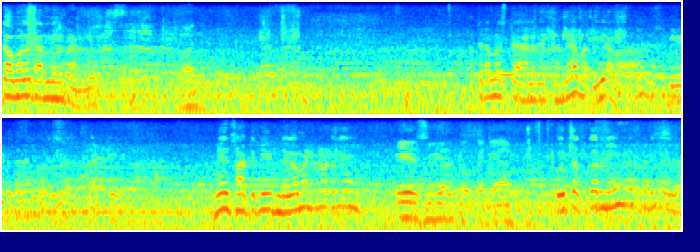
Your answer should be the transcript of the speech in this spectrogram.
ਡਬਲ ਕਰਨੀ ਪੈਣੀ ਹੈ। ਤੇਰਾ ਮੈਂ ਸਟਾਈਲ ਵੇਖਣ ਡਿਆ ਵਧੀਆ ਵਾ। ਸਪੀਡ ਤੇਰਾ ਦੀ ਵਧੀਆ ਸੈਟ ਹੀ ਮੇਰੇ ਸੱਟ ਕੀ ਲਿਗਾਮੈਂਟ ਟੁੱਟ ਗਏ ਏਸੀਐਲ ਟੁੱਟ ਗਿਆ। ਕੋਈ ਚੱਕਰ ਨਹੀਂ ਫਿਰ ਕਿਹੜੀ ਗੱਲ ਹੈ।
